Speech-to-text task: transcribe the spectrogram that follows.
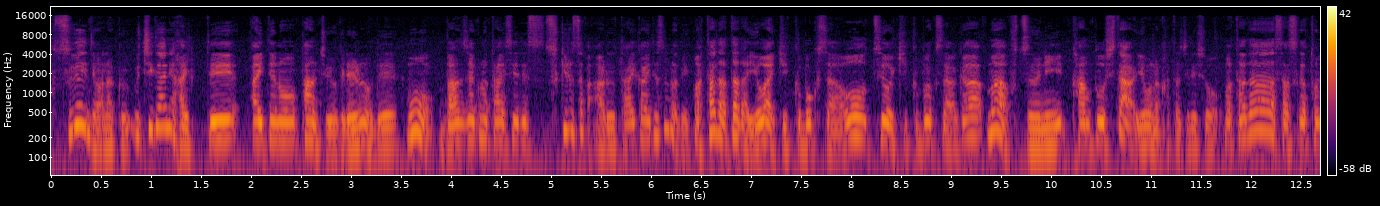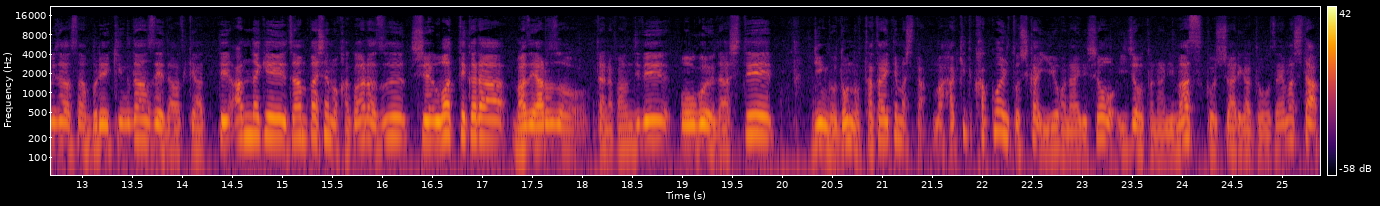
スウェーではなく内側に入って相手のパンチを避けれるので、もう盤石の体勢です。スキル差がある大会ですので、まあ、ただただ弱いキックボクサーを強いキックボクサーが、まあ普通に完封したような形でしょう。まあ、ただ、さすが富澤さん、ブレイキング男性だけあって、あんだけ惨敗したにもかかわらず、試合終わってからまだやるぞ、みたいな感じで大声を出して、リングをどんどん叩いてました。まあ、はっきり角割りとしか言いようがないでしょう。以上となります。ご視聴ありがとうございました。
